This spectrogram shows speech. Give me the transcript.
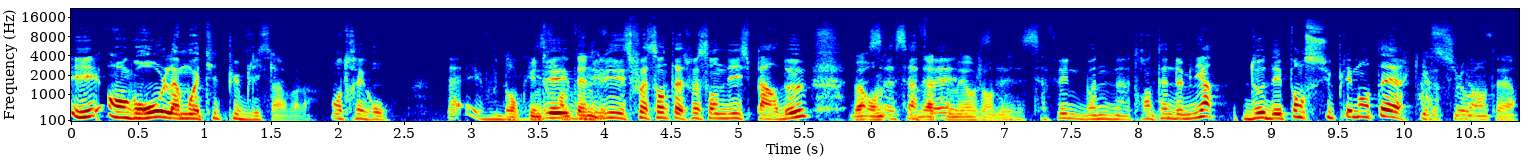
Et en gros, la moitié de public. Ça, voilà. En très gros. Bah, vous Donc une trentaine de... 60 à 70 par deux, bah, on, ça, fait, aujourd'hui ça, fait une bonne trentaine de milliards de dépenses supplémentaires. Qui ah, supplémentaires.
